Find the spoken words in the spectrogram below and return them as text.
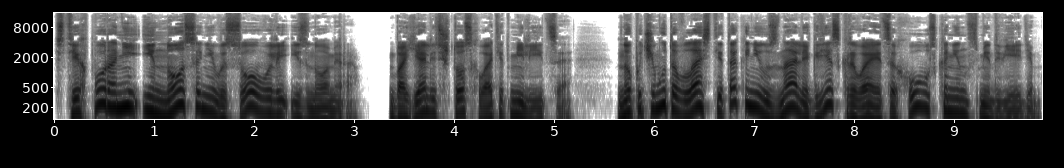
С тех пор они и носа не высовывали из номера, боялись, что схватит милиция, но почему-то власти так и не узнали, где скрывается Хусканин с медведем.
